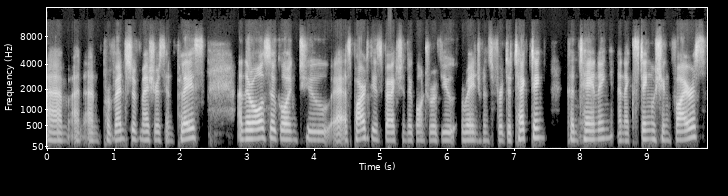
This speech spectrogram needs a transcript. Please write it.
um, and, and preventative measures in place. And they're also going to, as part of the inspection, they're going to review arrangements for detecting, containing and extinguishing fires.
